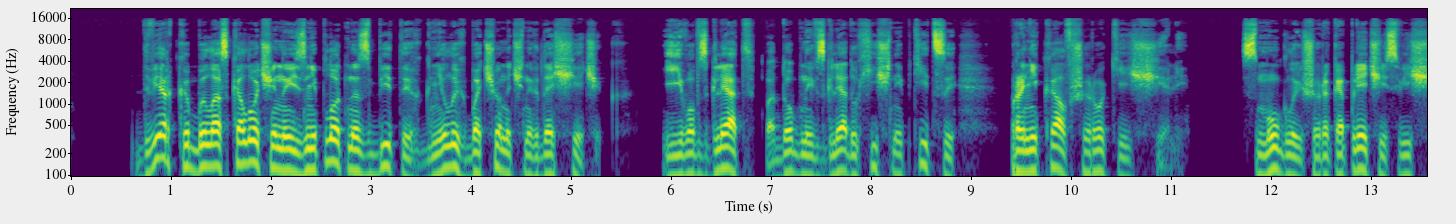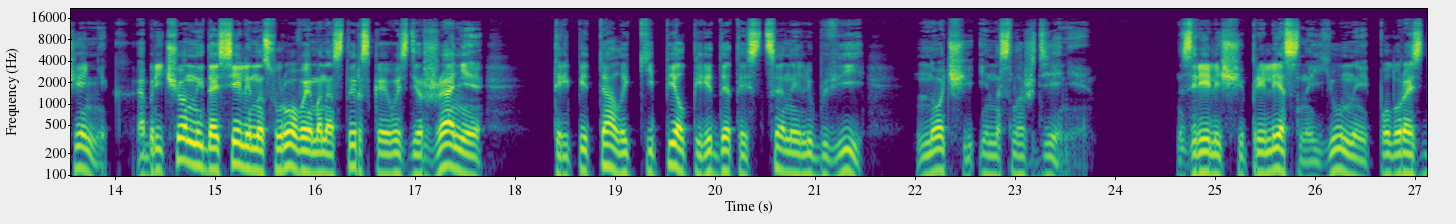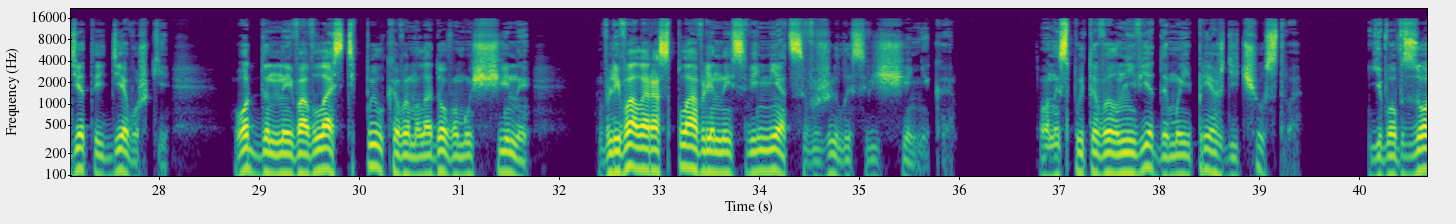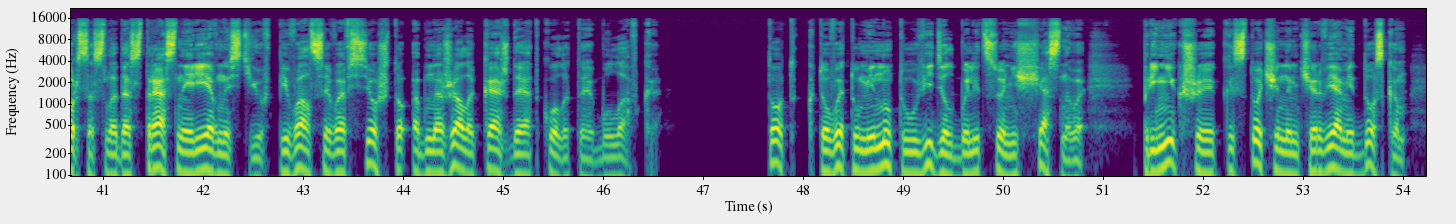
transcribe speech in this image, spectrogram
Дверка была сколочена из неплотно сбитых гнилых бочоночных дощечек, и его взгляд, подобный взгляду хищной птицы, проникал в широкие щели. Смуглый, широкоплечий священник, обреченный доселе на суровое монастырское воздержание, трепетал и кипел перед этой сценой любви, ночи и наслаждения. Зрелище прелестной, юной, полураздетой девушки, отданной во власть пылкого молодого мужчины, вливало расплавленный свинец в жилы священника. Он испытывал неведомые прежде чувства. Его взор со сладострастной ревностью впивался во все, что обнажала каждая отколотая булавка. Тот, кто в эту минуту увидел бы лицо несчастного, приникшее к источенным червями доскам, —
